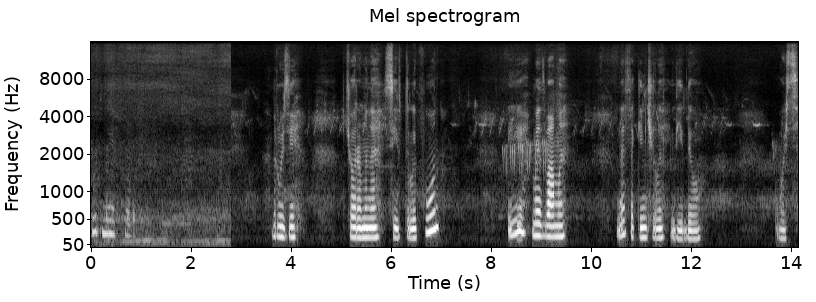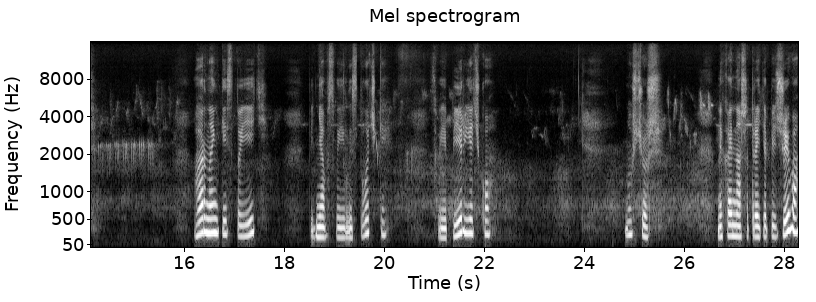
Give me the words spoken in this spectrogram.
тут нижче. Друзі, Вчора мене сів телефон, і ми з вами не закінчили відео. Ось. Гарненький стоїть, підняв свої листочки, своє пір'ячко. Ну що ж, нехай наша третя піджива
